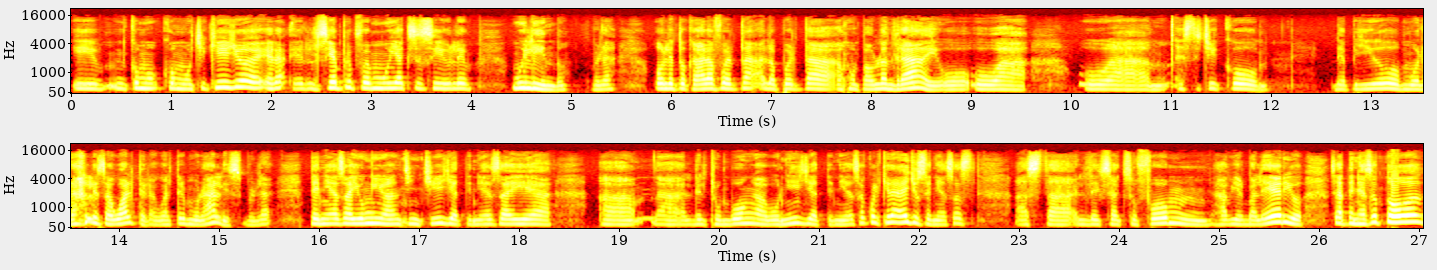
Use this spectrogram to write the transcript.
Y como, como chiquillo, era, él siempre fue muy accesible, muy lindo, ¿verdad? O le tocaba la puerta, la puerta a Juan Pablo Andrade o, o, a, o a mm, este chico de apellido Morales, a Walter, a Walter Morales, ¿verdad? Tenías ahí un Iván Chinchilla, tenías ahí a, a, del trombón a Bonilla, tenías a cualquiera de ellos, tenías hasta el del saxofón Javier Valerio, o sea, tenías a todos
